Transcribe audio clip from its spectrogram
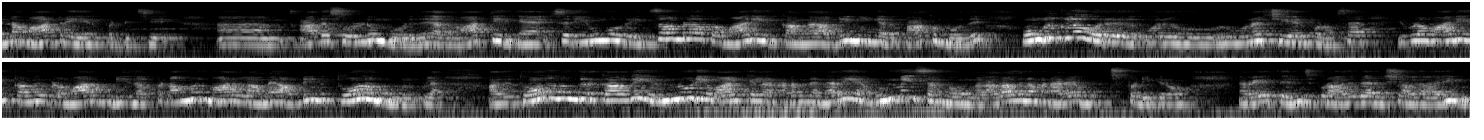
என்ன மாற்றம் ஏற்பட்டுச்சு? அதை சொல்லும் பொழுது அதை மாற்றிருக்கேன் சரி இவங்க ஒரு எக்ஸாம்பிளாக இப்போ மாறி இருக்காங்க அப்படின்னு நீங்கள் அதை பார்க்கும்போது உங்களுக்குள்ள ஒரு ஒரு ஒரு உணர்ச்சி ஏற்படும். சார் இவ்வளோ மாறி இருக்காங்க இவ்வளோ மாற முடியுது. அப்போ நம்மளும் மாறலாமே அப்படின்னு தோணணும் உங்களுக்குள்ள. அது தோணணுங்கிறதுக்காகவே என்னுடைய வாழ்க்கையில் நடந்த நிறைய உண்மை சம்பவங்கள் அதாவது நம்ம நிறைய புக்ஸ் படிக்கிறோம் நிறைய தெரிஞ்சுக்கிறோம். அது வேற விஷயம் அது அறிவு.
